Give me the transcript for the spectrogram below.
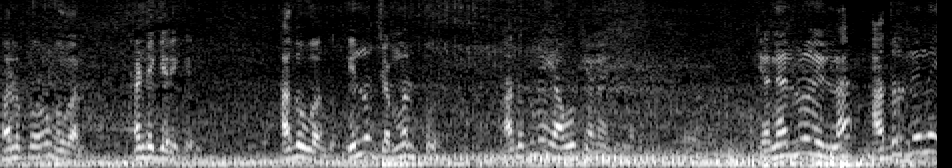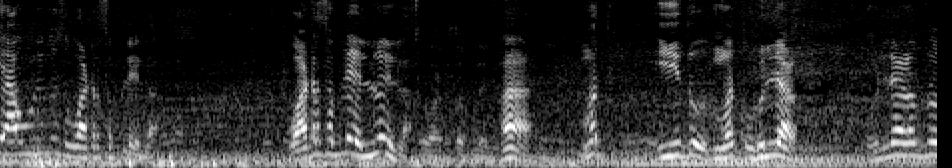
ಹೊಲಕ್ಕೆ ಹೋಗಲ್ಲ. ಖಂಡೇಕೆರೆ ಕೆರೆ. ಅದು ಒಂದು. ಇನ್ನು ಜಮ್ಮಲ್ಪುರ್. ಅದಕ್ಕೂ ಯಾವ ಕೆನಲ್ ಇಲ್ಲ. ಕೆನಲ್ಲೂ ಇಲ್ಲ. ಅದ್ರದಿಂದ ಯಾವ ಊರಿಗೂ ವಾಟರ್ ಸಪ್ಲೈ ಇಲ್ಲ. ವಾಟರ್ ಸಪ್ಲೈ ಎಲ್ಲೂ ಇಲ್ಲ. ಹಾ. ಮತ್ತು ಇದು ಮತ್ತು ಹುಲ್ಯಾಳ. ಹುಲ್ಯಾಳದ್ದು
